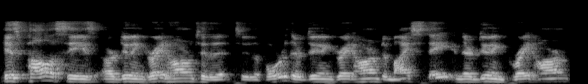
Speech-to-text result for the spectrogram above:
his policies are doing great harm to the to the border. They're doing great harm to my state, and they're doing great harm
